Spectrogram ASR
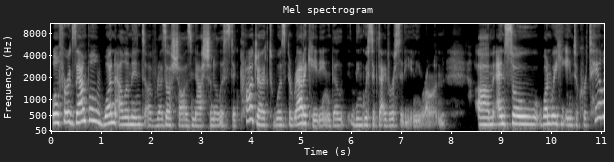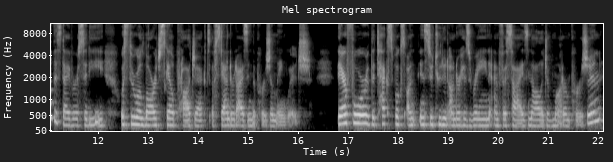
Well, for example, one element of Reza Shah's nationalistic project was eradicating the linguistic diversity in Iran. Um, and so one way he aimed to curtail this diversity was through a large-scale project of standardizing the Persian language. Therefore, the textbooks instituted under his reign emphasized knowledge of modern Persian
